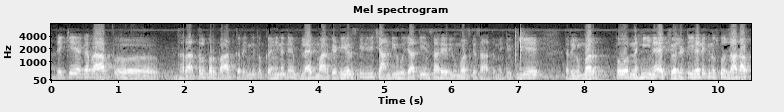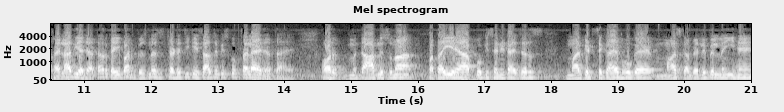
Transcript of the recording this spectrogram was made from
देखिए, अगर आप धरातल पर बात करेंगे तो कहीं ना कहीं ब्लैक मार्केटियर्स की भी चांदी हो जाती है इन सारे र्यूमर्स के साथ में, क्योंकि ये र्यूमर तो नहीं है एक्चुअलिटी है, लेकिन उसको ज़्यादा फैला दिया जाता है और कई बार बिज़नेस स्ट्रेटेजी के हिसाब से भी इसको फैलाया जाता है। और मतलब आपने सुना, पता ही है आपको कि सैनिटाइजर्स मार्केट से गायब हो गए, मास्क अवेलेबल नहीं है।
